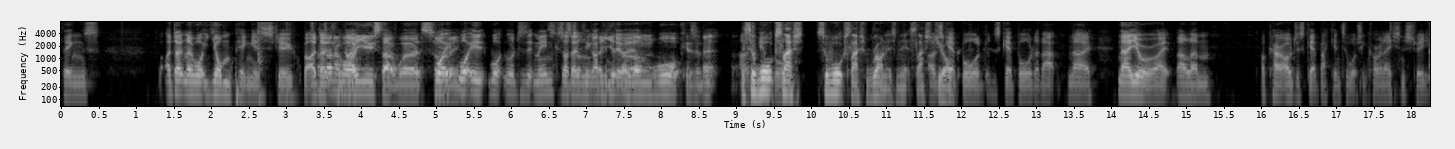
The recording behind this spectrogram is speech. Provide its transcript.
things. I don't know what yomping is, Stu, but I don't, I don't know why I... I use that word. Sorry. What, what is what? What does it mean? Because I don't a, think I can a, do a it. A long walk, isn't it? It's a walk slash. It's a walk slash run, isn't it? Slash I'll jog. Just get bored. I'll just get bored of that. No, no, you're all right. I'll um, I'll carry. I'll just get back into watching Coronation Street.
